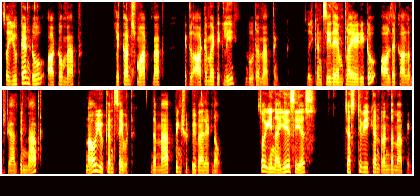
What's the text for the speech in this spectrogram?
So you can do auto map, click on smart map. It will automatically do the mapping. So you can see the employee ID to all the columns it has been mapped. Now you can save it. The mapping should be valid now. So in IICS, just we can run the mapping.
